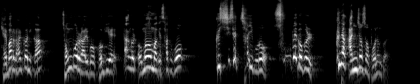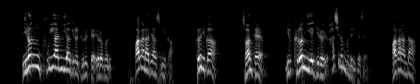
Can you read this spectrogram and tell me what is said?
개발을 할 거니까 정보를 알고 거기에 땅을 어마어마하게 사두고 그 시세 차익으로 수백억을 그냥 앉아서 버는 거예요. 이런 불이한 이야기를 들을 때 여러분 화가 나지 않습니까? 그러니까 저한테 그런 얘기를 하시는 분들이 계세요. 화가 난다.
